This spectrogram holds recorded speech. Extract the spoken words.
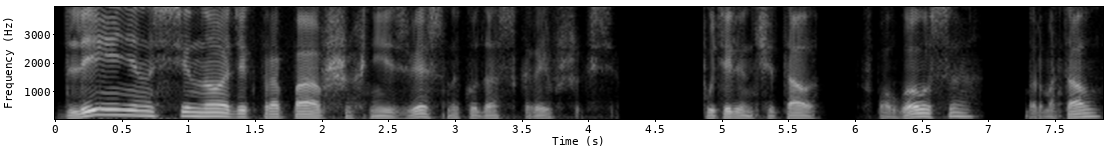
длинен синодик пропавших, неизвестно куда скрывшихся. Путилин читал в полголоса, бормотал,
